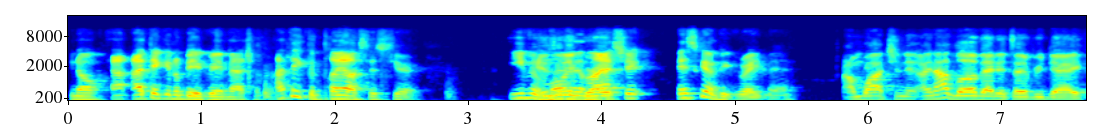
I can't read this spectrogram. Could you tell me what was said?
you know, I, I think it'll be a great matchup. I think the playoffs this year, even Isn't more than great? last year, it's gonna be great, man. I'm watching it, and I love that it's every day.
